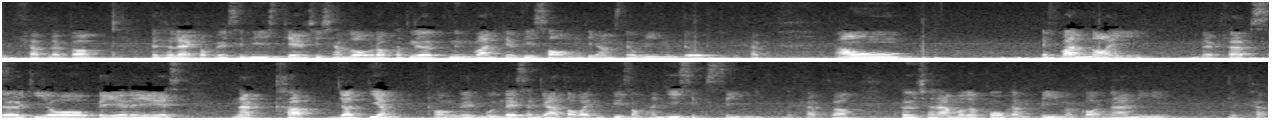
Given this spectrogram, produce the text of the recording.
นะครับแล้วก็เนเธอร์แลนด์กับเวสต์อินดีสเกมชิงแชมป์โลกรอบคัดเลือก 1 วันเกมที่ 2 ที่อัมสเตลวีนเหมือนเดิมนะครับเอา F1 หน่อยนะครับเซอร์กิโอเปเรสนักขับยอดเยี่ยมของเรดบุลได้สัญญาต่อไปถึงปี 2024 นะครับก็เพิ่งชนะโมนาโกกลางปีมาก่อนหน้านี้นะครับ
